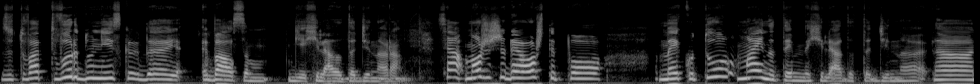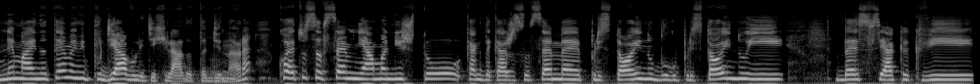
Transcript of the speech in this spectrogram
Затова твърдо не исках да е ебал съм ги хилядата динара. Сега, можеше да е още по мекото майната им на хилядата динара. А, не майната им, ами подяволите хилядата динара, което съвсем няма нищо, как да кажа, съвсем е пристойно, благопристойно и без всякакви,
